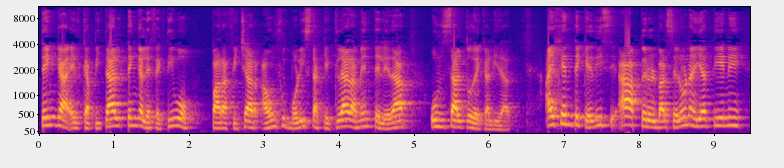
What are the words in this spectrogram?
tenga el capital, tenga el efectivo para fichar a un futbolista que claramente le da un salto de calidad. Hay gente que dice, ah, pero el Barcelona ya tiene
